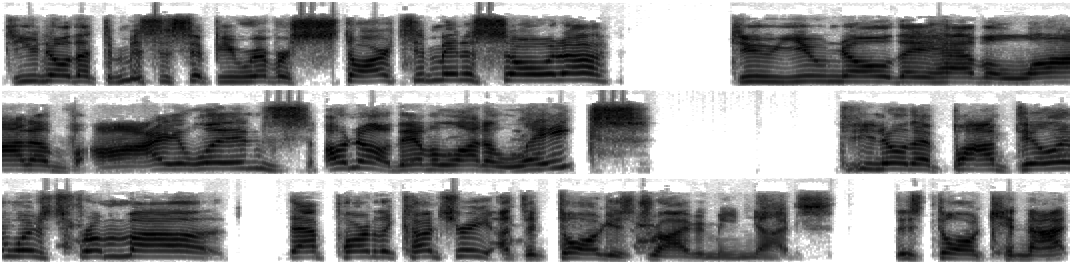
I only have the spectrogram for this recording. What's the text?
Do you know that the Mississippi River starts in Minnesota? Do you know they have a lot of islands? Oh no, they have a lot of lakes. Do you know that Bob Dylan was from uh, that part of the country? Uh, the dog is driving me nuts. This dog cannot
